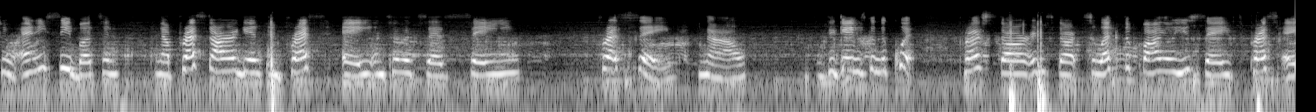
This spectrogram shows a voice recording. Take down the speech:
to any C button. Now press start again and press A until it says save. Press save. Now the game's gonna quit. Press start and start. Select the file you saved. Press A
